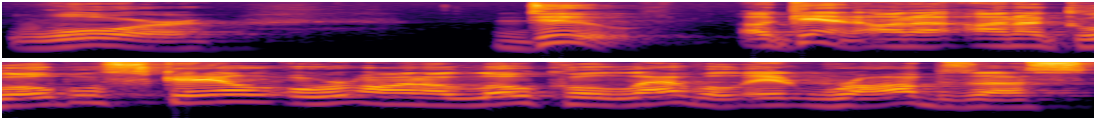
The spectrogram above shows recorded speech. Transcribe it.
war do. Again, on a, on a global scale or on a local level, it robs us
